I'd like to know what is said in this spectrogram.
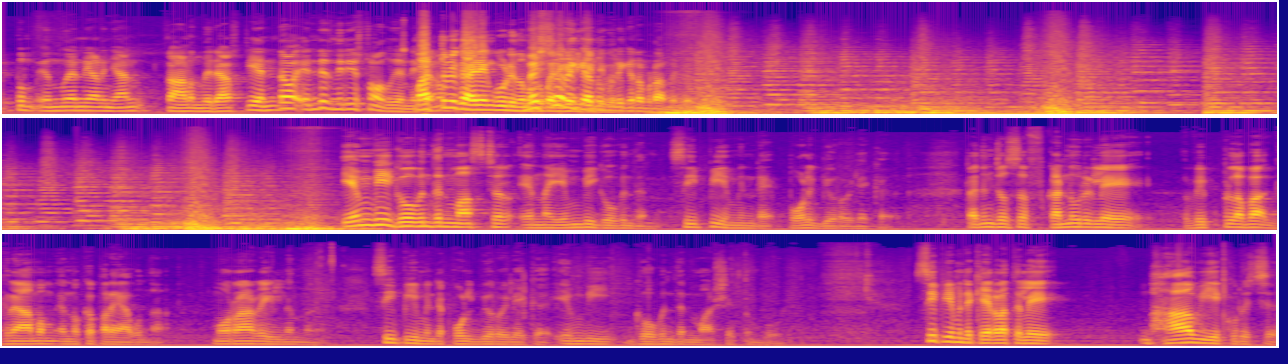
എത്തും എന്ന് തന്നെയാണ് ഞാൻ കാണുന്നത്. രാഷ്ട്രീയ എന്റെ എന്റെ നിരീക്ഷണം അത് തന്നെ മറ്റൊരു കാര്യം കൂടി നമുക്ക് ഇടപെടാൻ പറ്റും. എം വി ഗോവിന്ദൻ മാസ്റ്റർ എന്ന M V Govindan C P എമ്മിന്റെ പോളിറ്റ് ബ്യൂറോയിലേക്ക്. രജൻ ജോസഫ് കണ്ണൂരിലെ വിപ്ലവ ഗ്രാമം എന്നൊക്കെ പറയാവുന്ന മൊറാഴയിൽ നിന്ന് സി പി എമ്മിന്റെ പോൾ ബ്യൂറോയിലേക്ക് എം വി ഗോവിന്ദൻ മാഷ് എത്തുമ്പോൾ സി പി എമ്മിന്റെ കേരളത്തിലെ ഭാവിയെക്കുറിച്ച്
